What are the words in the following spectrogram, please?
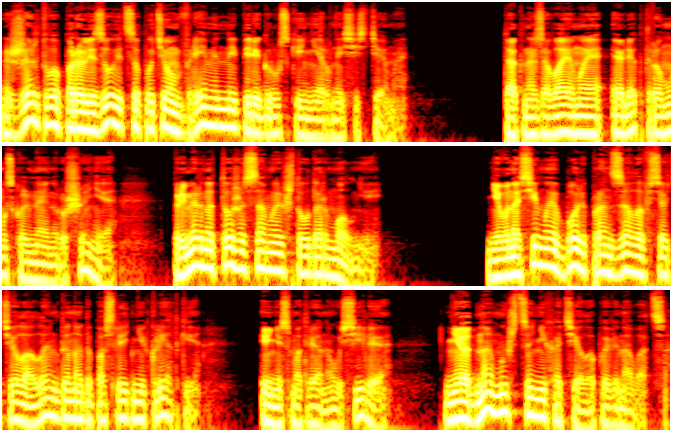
Жертва парализуется путем временной перегрузки нервной системы. Так называемое электромускульное нарушение — примерно то же самое, что удар молнии. Невыносимая боль пронзала все тело Лэнгдона до последней клетки, и, несмотря на усилия, ни одна мышца не хотела повиноваться.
